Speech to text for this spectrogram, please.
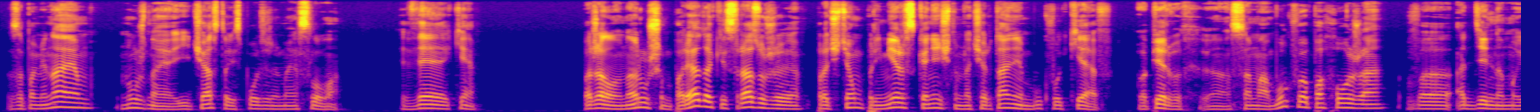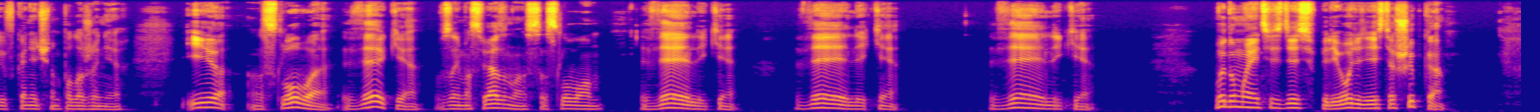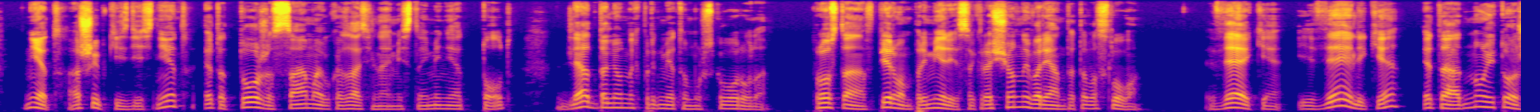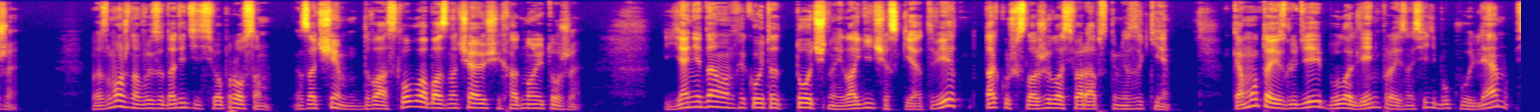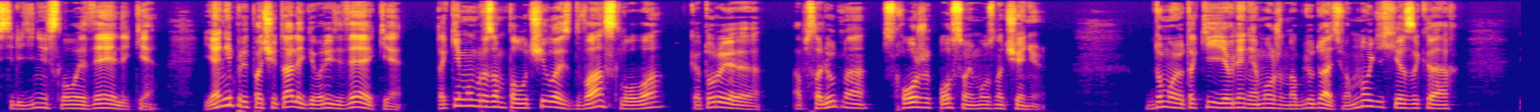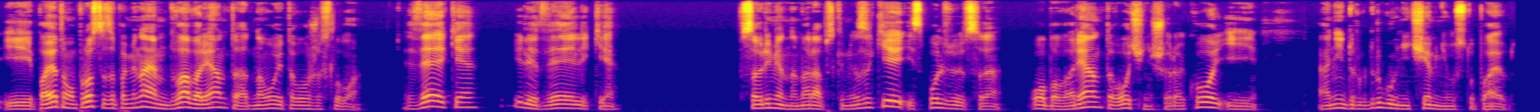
Запоминаем нужное и часто используемое слово. «Веке». Пожалуй, нарушим порядок и сразу же прочтем пример с конечным начертанием буквы «кев». Во-первых, э, сама буква похожа в отдельном и в конечном положениях. И слово «веке» взаимосвязано со словом «велике», «велике», «велике». Вы думаете, здесь в переводе есть ошибка? Нет, ошибки здесь нет. Это то же самое указательное местоимение «тот» для отдаленных предметов мужского рода. Просто в первом примере сокращенный вариант этого слова. Веке и велике – это одно и то же. Возможно, вы зададитесь вопросом, зачем два слова, обозначающих одно и то же? Я не дам вам какой-то точный логический ответ, так уж сложилось в арабском языке. Кому-то из людей было лень произносить букву лям в середине слова велике, и они предпочитали говорить веке. Таким образом получилось два слова, которые абсолютно схожи по своему значению. Думаю, такие явления можно наблюдать во многих языках, и поэтому просто запоминаем два варианта одного и того же слова. Веке или велике. В современном арабском языке используются оба варианта очень широко, и они друг другу ничем не уступают.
